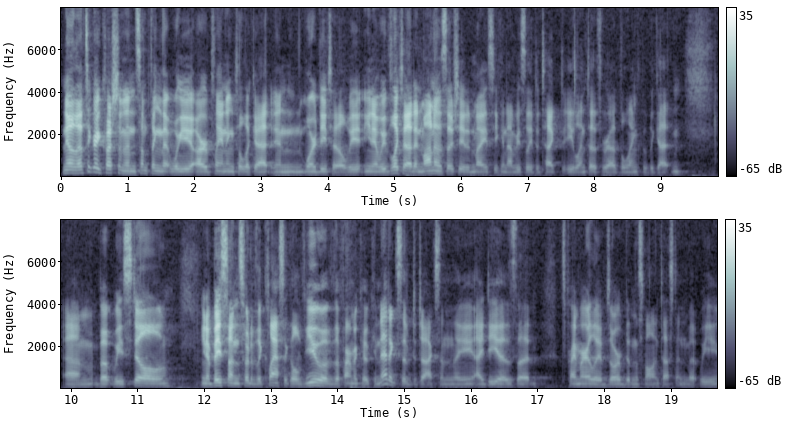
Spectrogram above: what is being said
No, that's a great question and something that we are planning to look at in more detail. We, you know, we've looked at in mono-associated mice, you can obviously detect E. lenta throughout the length of the gut. Um, but we still, you know, based on sort of the classical view of the pharmacokinetics of digoxin, the idea is that it's primarily absorbed in the small intestine, but we,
